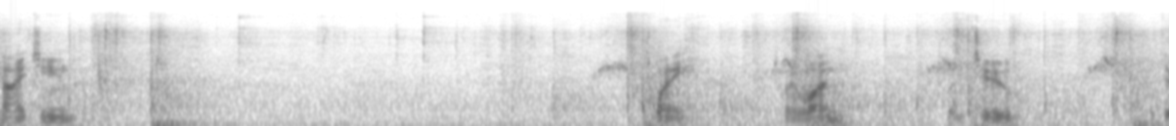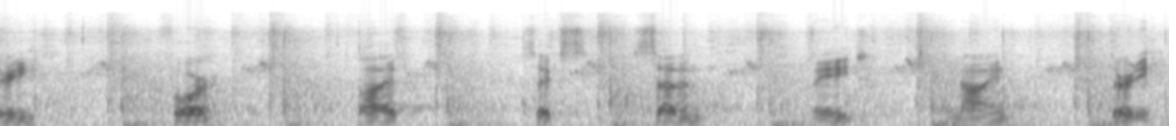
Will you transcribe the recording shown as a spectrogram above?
19, 20, 21, 22, 23, 4, 5, 6, 7, 8, 9, 30.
